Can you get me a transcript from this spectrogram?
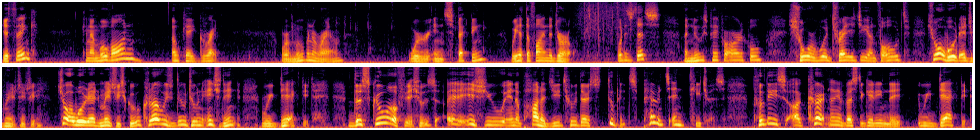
You think? Can I move on? Okay, great. We're moving around. We're inspecting. We have to find the journal. What is this? A newspaper article? Shorewood tragedy unfolds. Shorewood Elementary. Shorewood Elementary School closed due to an incident. Redacted. The school officials issue an apology to their students, parents, and teachers. Police are currently investigating the redacted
